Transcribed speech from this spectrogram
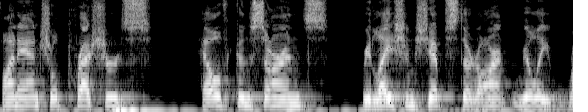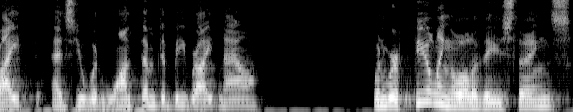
financial pressures, health concerns, relationships that aren't really right as you would want them to be right now. When we're feeling all of these things,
